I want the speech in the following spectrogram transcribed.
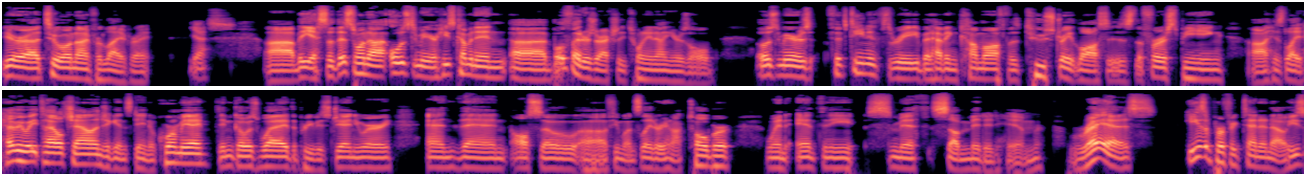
you're uh, two oh nine for life, right? yes. Uh, but yeah, so this one, uh, Oezdemir, he's coming in. Uh, both fighters are actually 29 years old. Oezdemir is 15 and three, but having come off of two straight losses. The first being uh, his light heavyweight title challenge against Daniel Cormier, didn't go his way the previous January, and then also uh, a few months later in October when Anthony Smith submitted him. Reyes, he's a perfect 10 and 0. He's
